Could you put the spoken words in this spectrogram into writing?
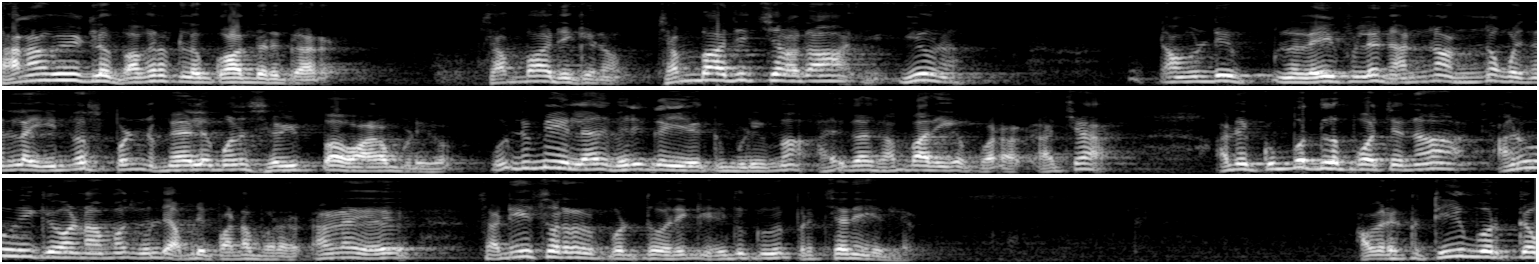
தன வீட்டில் பகரத்தில் உட்காந்துருக்கார் சம்பாதிக்கணும். சம்பாதிச்சாதான் ஈவன் நம்ம வந்து லைஃப்பில் நன்னா இன்னும் கொஞ்சம் நல்லா இன்வெஸ்ட் பண்ணி மேலும் மேலும் செழிப்பாக வாழ முடியும். ஒன்றுமே இல்லாத வெறும் கை வைக்க முடியுமா? அதுக்காக சம்பாதிக்க போகிறார் ஆச்சா? அதே கும்பத்தில் போச்சுன்னா அனுபவிக்க வேணாமா சொல்லி அப்படி பண்ண போகிறார் அதனால் சனீஸ்வரர் பொறுத்த வரைக்கும் எதுக்குமே பிரச்சனை இல்லை. அவருக்கு டீம் ஒர்க்கை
